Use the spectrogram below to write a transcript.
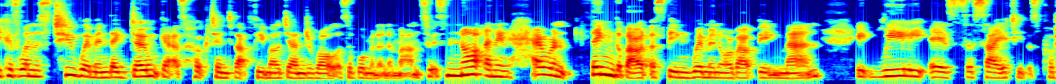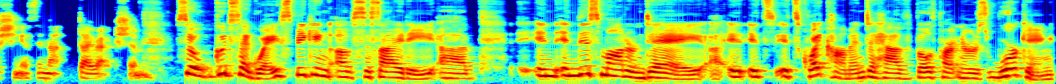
Because when there's two women, they don't get as hooked into that female gender role as a woman and a man. So it's not an inherent thing about us being women or about being men. It really is society that's pushing us in that direction. So, good segue. Speaking of society, uh, in in this modern day, uh, it, it's it's quite common to have both partners working,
